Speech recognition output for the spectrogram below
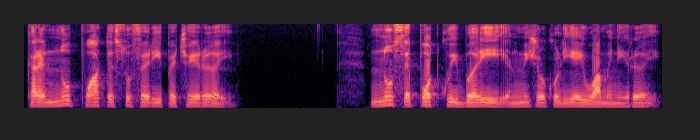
care nu poate suferi pe cei răi. Nu se pot cuibări în mijlocul ei oamenii răi.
